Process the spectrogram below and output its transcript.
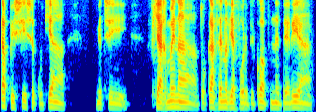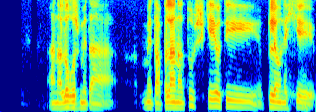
PC σε κουτιά έτσι, φτιαγμένα το κάθε ένα διαφορετικό από την εταιρεία αναλόγως με τα, με τα πλάνα τους και ότι πλέον έχει και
